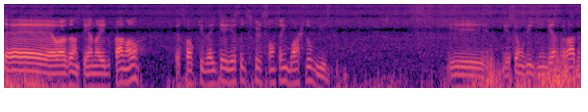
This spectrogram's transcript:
é, as antenas aí do canal. Pessoal que tiver interesse, a descrição está embaixo do vídeo. E esse é um vidinho de entrada.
